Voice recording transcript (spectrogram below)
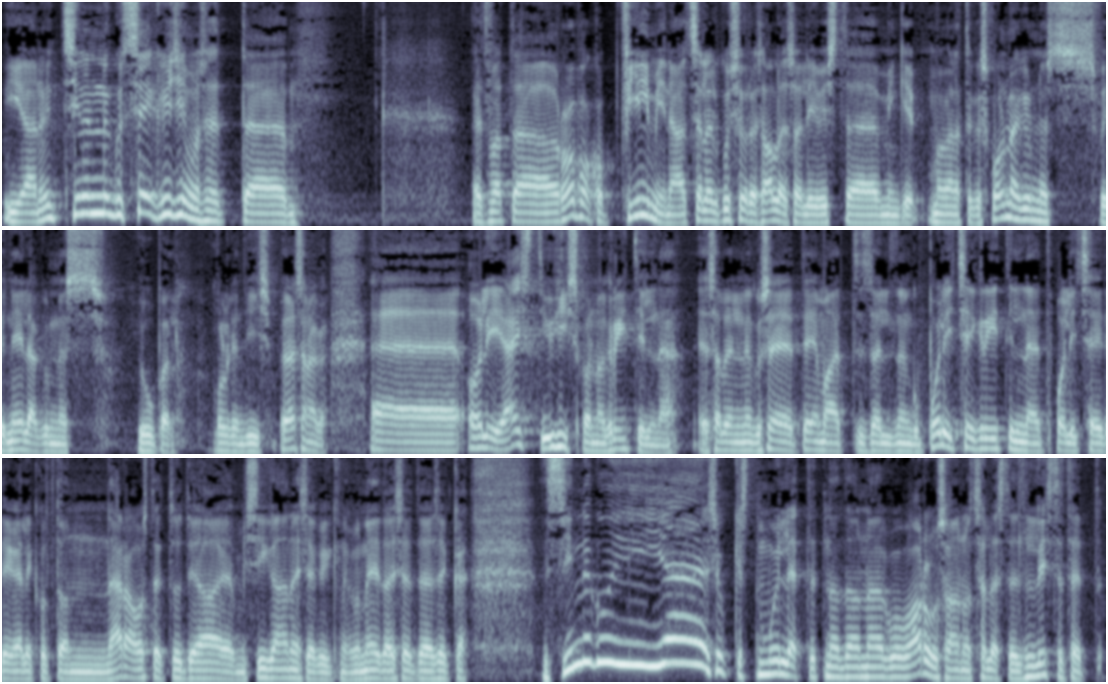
ja nüüd siin on nagu see küsimus, et et vaata, Robocop filmina, et sellel kusjuures alles oli vist mingi, ma ei mäleta, kas kolmekümnes või neljakümnes juubel, kolmkümmend viis, ühesõnaga äh,, oli hästi ühiskonnakriitiline ja seal oli nagu see teema, et see oli nagu politseikriitiline, et politsei tegelikult on ära ostetud ja, ja mis iganes ja kõik nagu need asjad ja sihuke. siin nagu ei jää sihukest muljet, et nad on nagu aru saanud sellest, et lihtsalt, et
